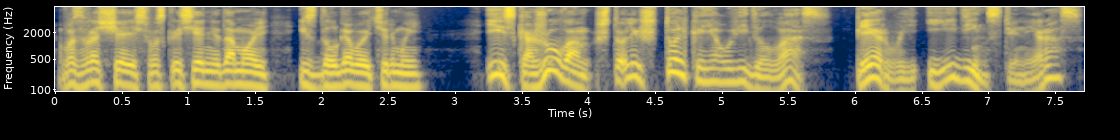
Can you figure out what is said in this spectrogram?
возвращаясь в воскресенье домой из долговой тюрьмы, и скажу вам, что лишь только я увидел вас первый и единственный раз,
